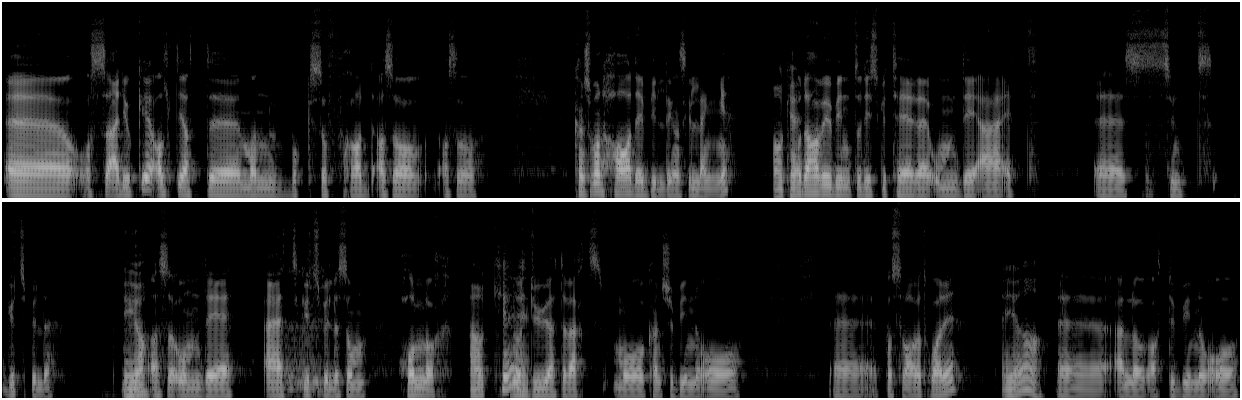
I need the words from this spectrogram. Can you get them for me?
Eh, og så er det jo ikke alltid at eh, man vokser fra Altså, altså Kanskje man har det bildet ganske lenge. ok Og da har vi jo begynt å diskutere om det er et eh, sunt gudsbilde. Ja. Altså om det er et gudsbilde som holder, OK. når du etter hvert må kanskje begynne å eh, forsvare troa di. Ja. Eh, eller at du begynner å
